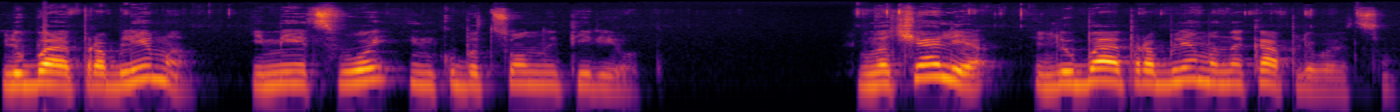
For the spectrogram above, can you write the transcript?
любая проблема имеет свой инкубационный период. Вначале любая проблема накапливается.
